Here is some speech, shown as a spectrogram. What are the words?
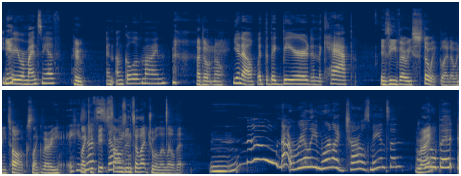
You know Ye- who he reminds me of? Who? An uncle of mine. I don't know. You know, with the big beard and the cap. Is he very stoic like that when he talks? Like very, He's like not if it stoic. sounds intellectual a little bit. No, not really. More like Charles Manson. A Right. little bit.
